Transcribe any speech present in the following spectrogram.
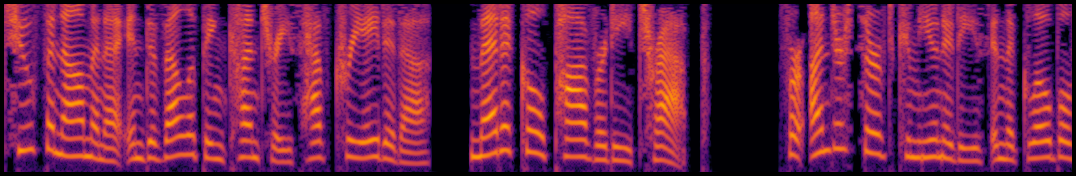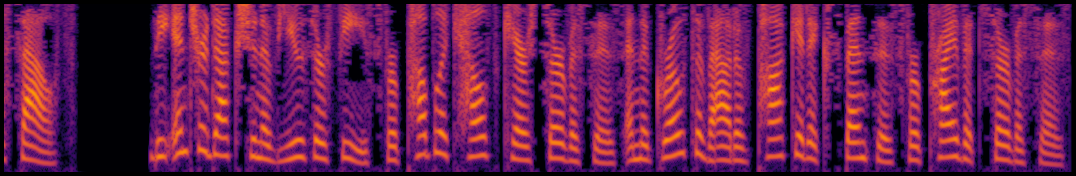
Two phenomena in developing countries have created a medical poverty trap for underserved communities in the Global South, the introduction of user fees for public healthcare services and the growth of out-of-pocket expenses for private services.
